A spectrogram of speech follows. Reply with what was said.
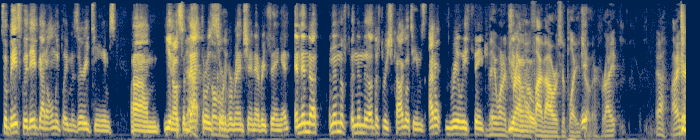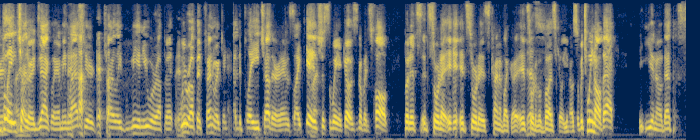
so basically they've got to only play Missouri teams. Um, you know, so Yeah, that throws totally. sort of a wrench in everything. And and then the and then the and then the other three Chicago teams, I don't really think They want to You travel know, five hours to play each it- other, right? Yeah, I to play I each hear other exactly. I mean, last year, Charlie, me and you were up at Yeah. we were up at Fenwick and had to play each other, and it was like, yeah, Right. it's just the way it goes. It's nobody's fault, but it's it's sort of it, it's sort of it's kind of like a it's sort of a buzzkill, you know. So between all that, you know, that's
